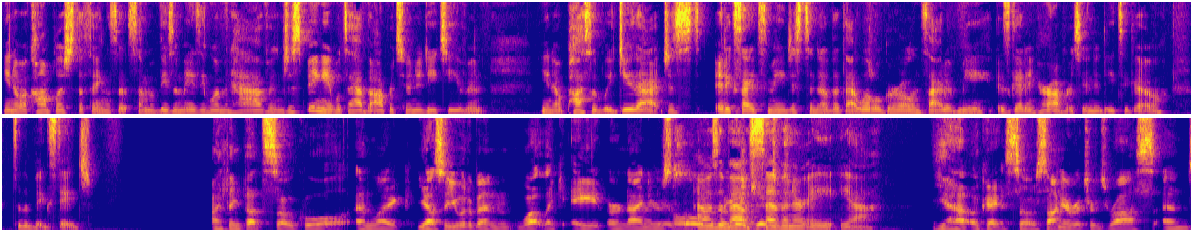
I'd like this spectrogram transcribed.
you know accomplish the things that some of these amazing women have and just being able to have the opportunity to even you know possibly do that just it excites me just to know that that little girl inside of me is getting her opportunity to go to the big stage I think that's so cool. And like, yeah, so you would have been what, like eight or nine years old? I was about seven or eight, yeah Yeah. Okay. So Sanya Richards Ross and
